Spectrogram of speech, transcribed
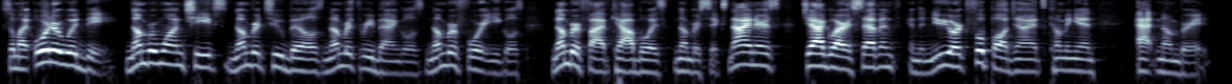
So my order would be number one Chiefs, number two Bills, number three Bengals, number four Eagles, number five Cowboys, number six Niners, Jaguars seventh, and the New York football Giants coming in at number eight.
